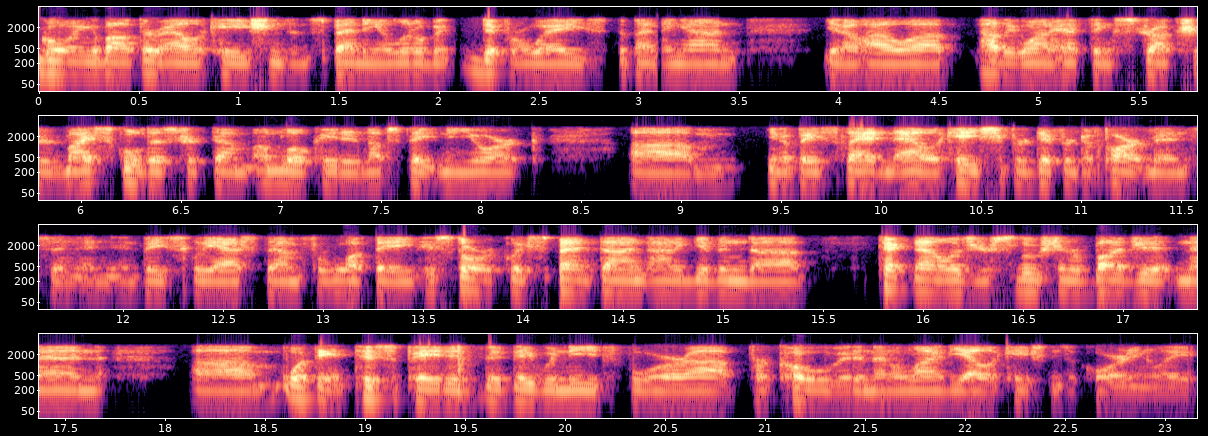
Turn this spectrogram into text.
going about their allocations and spending a little bit different ways depending on you know how uh, how they want to have things structured. My school district, I'm, I'm located in upstate New York um, you know, basically had an allocation for different departments and, and, and, basically asked them for what they historically spent on, on a given uh, technology or solution or budget, and then um, what they anticipated that they would need for uh, for COVID, and then align the allocations accordingly.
